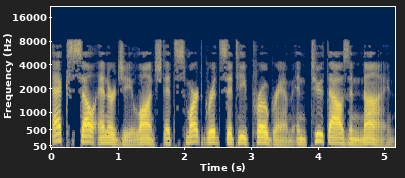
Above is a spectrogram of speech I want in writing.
Xcel Energy launched its Smart Grid City program in 2009,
